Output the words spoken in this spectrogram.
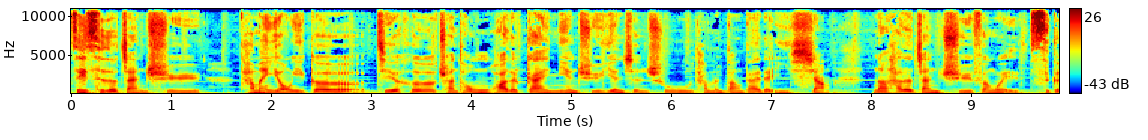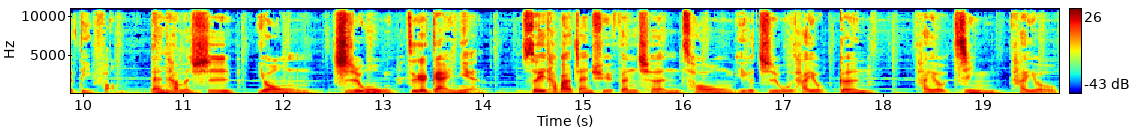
这次的展区，他们用一个结合传统文化的概念去延伸出他们当代的意象。那它的展区分为四个地方，但他们是用植物这个概念。所以他把展区分成从一个植物，它有根，它有茎，它有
